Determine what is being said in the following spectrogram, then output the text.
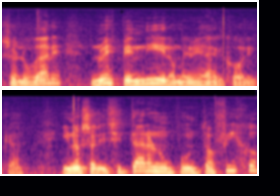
sus lugares no expendieron bebida alcohólica y nos solicitaron un punto fijo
